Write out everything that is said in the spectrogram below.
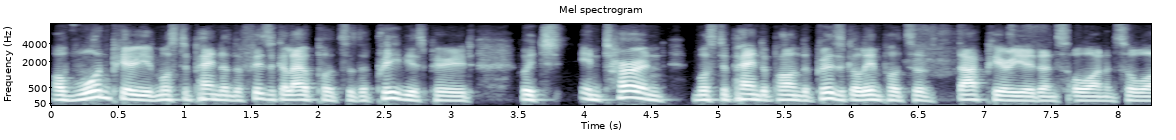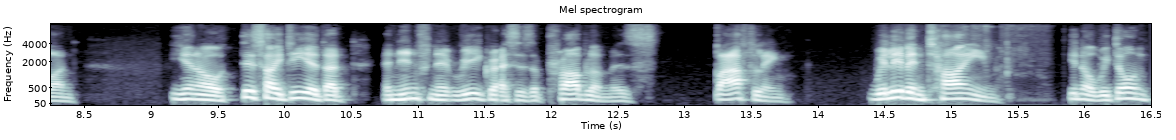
of one period must depend on the physical outputs of the previous period, which in turn must depend upon the physical inputs of that period, and so on and so on. You know, this idea that an infinite regress is a problem is baffling. We live in time. You know, we don't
